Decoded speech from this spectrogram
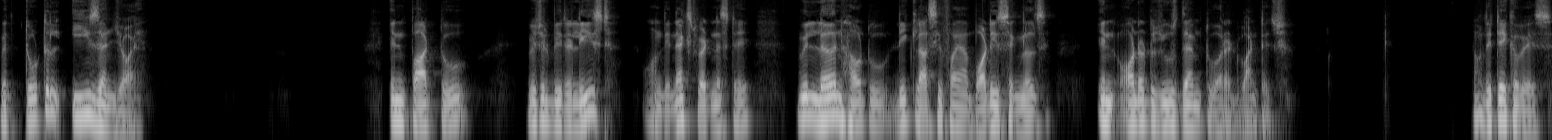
with total ease and joy. In part 2, which will be released on the next Wednesday, we'll learn how to declassify our body signals in order to use them to our advantage. Now, the takeaways.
